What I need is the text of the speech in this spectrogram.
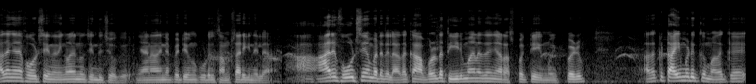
അതെങ്ങനെ ഫോഴ്സ് ചെയ്യുന്നത് നിങ്ങളൊന്ന് ചിന്തിച്ച് നോക്ക്. ഞാൻ അതിനെപ്പറ്റി ഒന്നും കൂടുതൽ സംസാരിക്കുന്നില്ല. ആരും ഫോഴ്സ് ചെയ്യാൻ പറ്റത്തില്ല. അതൊക്കെ അവളുടെ തീരുമാനത്തെ ഞാൻ റെസ്പെക്ട് ചെയ്യുന്നു ഇപ്പോഴും. അതൊക്കെ ടൈം എടുക്കും. അതൊക്കെ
